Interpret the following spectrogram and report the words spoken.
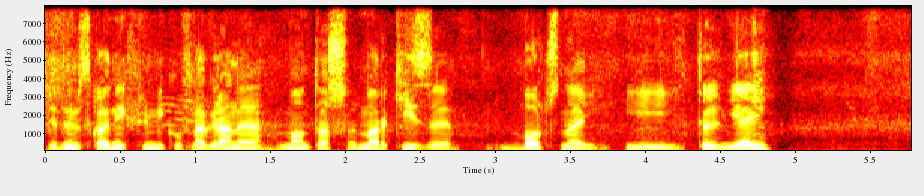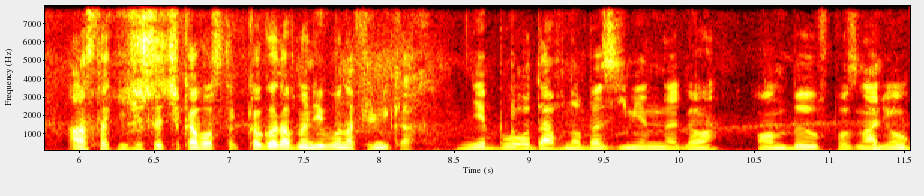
w jednym z kolejnych filmików nagrane montaż markizy bocznej i tylniej. A z takich jeszcze ciekawostek, kogo dawno nie było na filmikach? Nie było dawno bezimiennego. On był w Poznaniu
